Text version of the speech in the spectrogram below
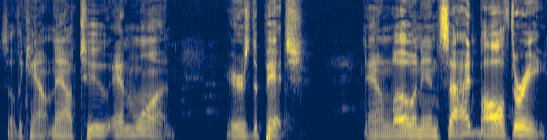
So the count now two and one. Here's the pitch. Down low and inside, ball three.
